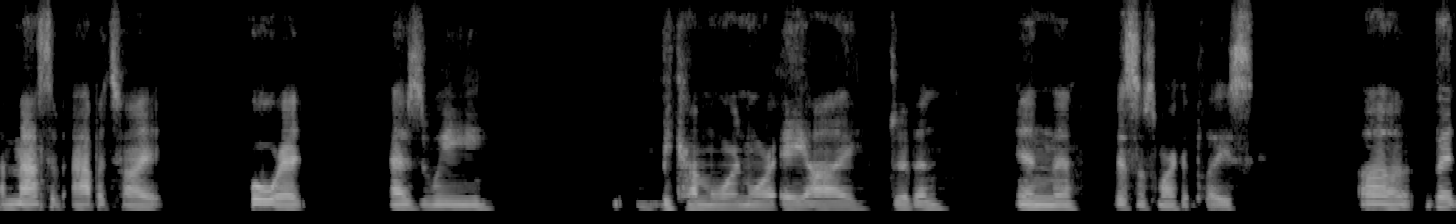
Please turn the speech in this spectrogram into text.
a massive appetite for it as we become more and more AI driven in the business marketplace. Uh, but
